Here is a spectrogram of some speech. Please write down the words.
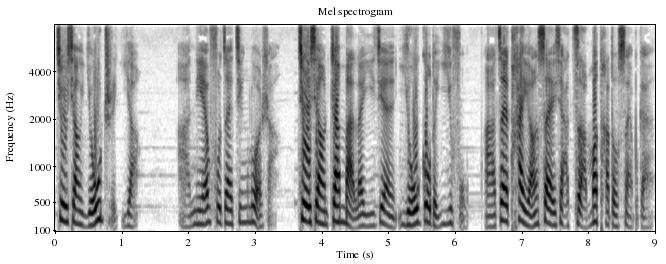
就像油脂一样，啊，粘附在经络上，就像沾满了一件油垢的衣服啊，在太阳晒下怎么它都晒不干。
